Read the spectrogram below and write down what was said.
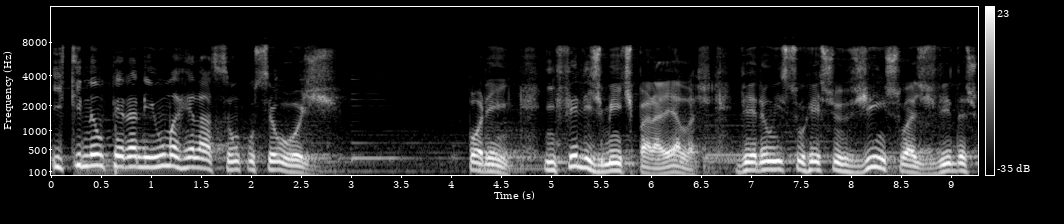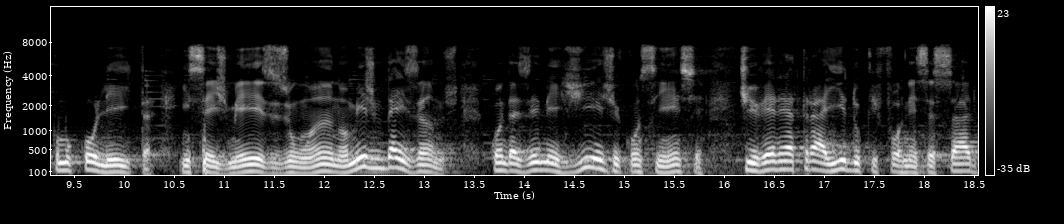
e que não terá nenhuma relação com o seu hoje. Porém, infelizmente para elas, verão isso ressurgir em suas vidas como colheita, em seis meses, um ano ou mesmo dez anos, quando as energias de consciência tiverem atraído o que for necessário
